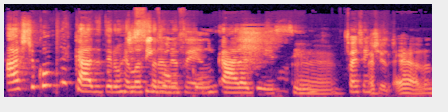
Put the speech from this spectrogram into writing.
Acho complicado ter um relacionamento com um cara desse. É, Faz sentido. é, ela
